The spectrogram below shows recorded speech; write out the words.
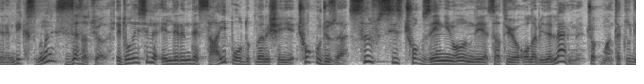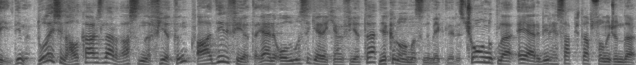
hisselerin bir kısmını size satıyorlar. E dolayısıyla ellerinde sahip oldukları şeyi çok ucuza sırf siz çok zengin olun diye satıyor olabilirler mi? Çok mantıklı değil değil mi? Dolayısıyla halka arzlarda aslında fiyatın adil fiyata yani olması gereken fiyata yakın olmasını bekleriz. Çoğunlukla eğer bir hesap kitap sonucunda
